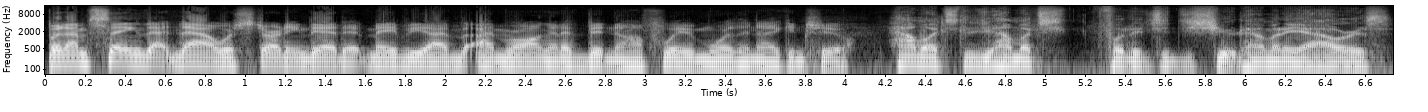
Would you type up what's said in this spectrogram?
but I'm saying that now. We're starting to edit. Maybe I'm, I'm wrong, and I've bitten off way more than I can chew. how much did you? How much footage did you shoot? How many hours?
